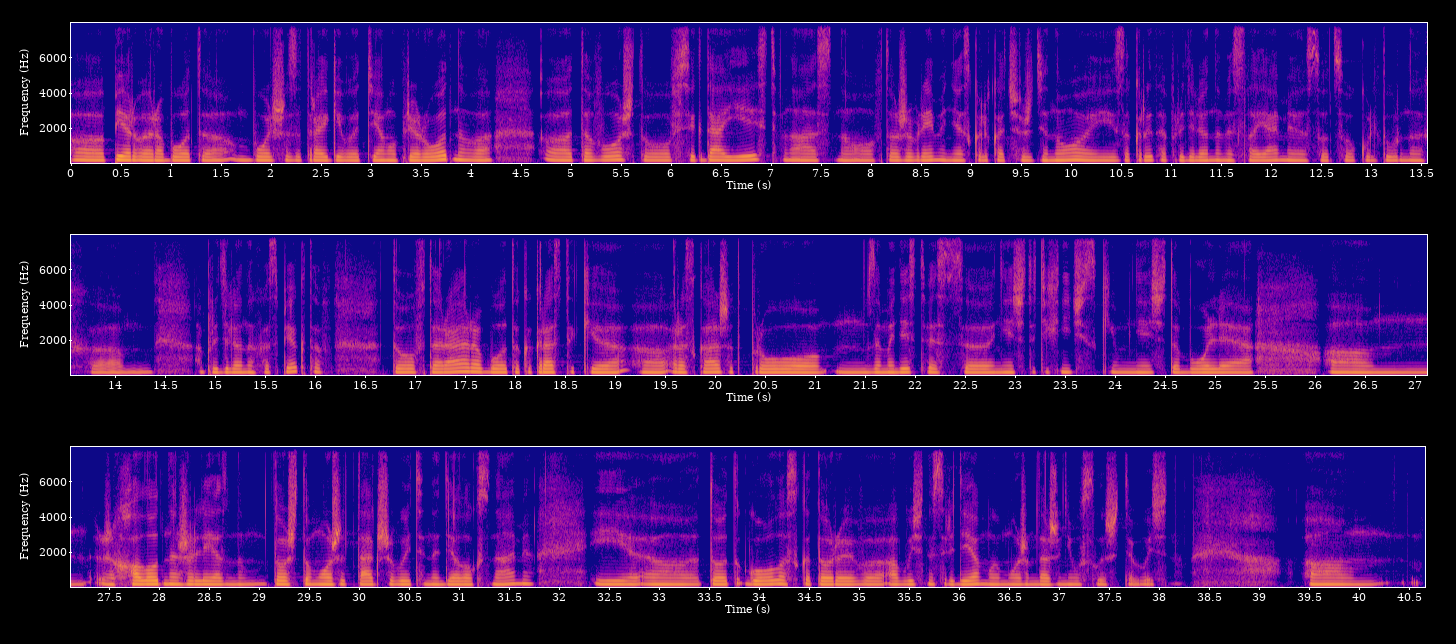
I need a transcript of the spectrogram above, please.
Э, первая работа больше затрагивает тему природного, э, того, что всегда есть в нас, но в то же время несколько отчуждено и закрыто определенными слоями социокультурных эм, определенных аспектов, то вторая работа как раз-таки э, расскажет про взаимодействие с нечто техническим, нечто более холодно-железным, то, что может также выйти на диалог с нами, и э, тот голос, который в обычной среде мы можем даже не услышать обычно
